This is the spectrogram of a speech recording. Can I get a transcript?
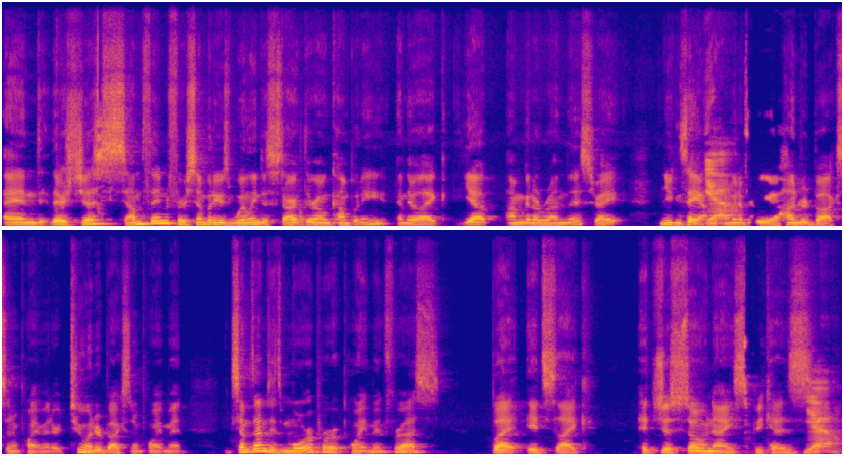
and there's just something for somebody who's willing to start their own company and they're like yep i'm going to run this right and you can say Yeah. i'm going to pay a hundred bucks an appointment or 200 bucks an appointment sometimes it's more per appointment for us but it's like it's just so nice because Yeah.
